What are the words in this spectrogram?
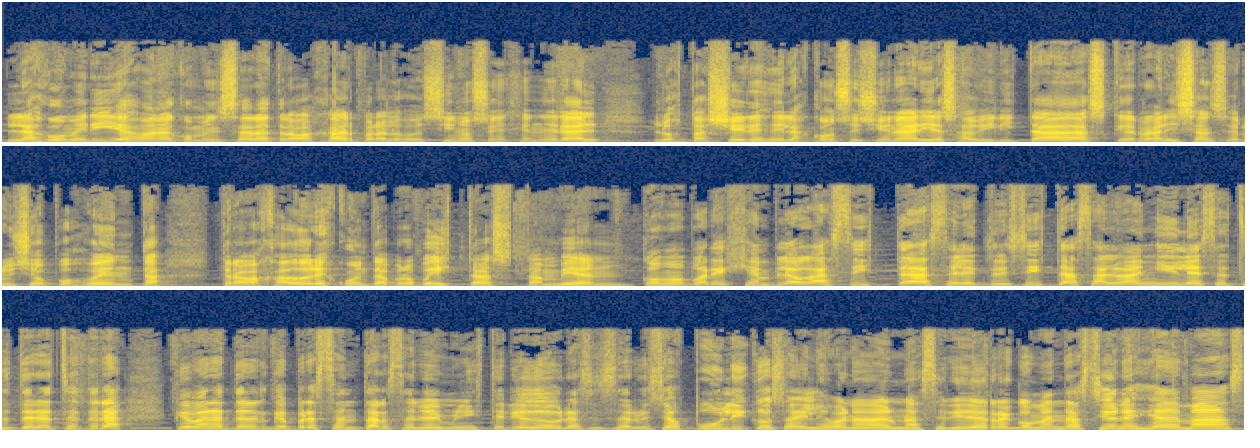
Las gomerías van a comenzar a trabajar para los vecinos en general, los talleres de las concesionarias habilitadas que realizan servicio postventa, trabajadores cuentapropistas también. Como por ejemplo gasistas, electricistas, albañiles, etcétera, etcétera, que van a tener que presentarse en el Ministerio de Obras y Servicios Públicos. Ahí les van a dar una serie de recomendaciones y además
